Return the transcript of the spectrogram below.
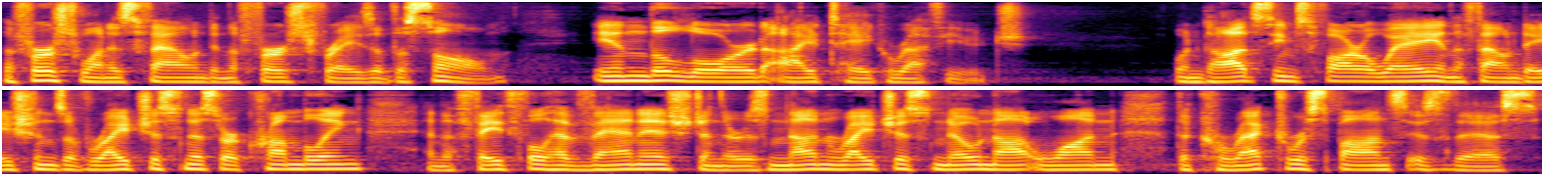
The first one is found in the first phrase of the psalm In the Lord I take refuge. When God seems far away and the foundations of righteousness are crumbling, and the faithful have vanished, and there is none righteous, no, not one, the correct response is this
